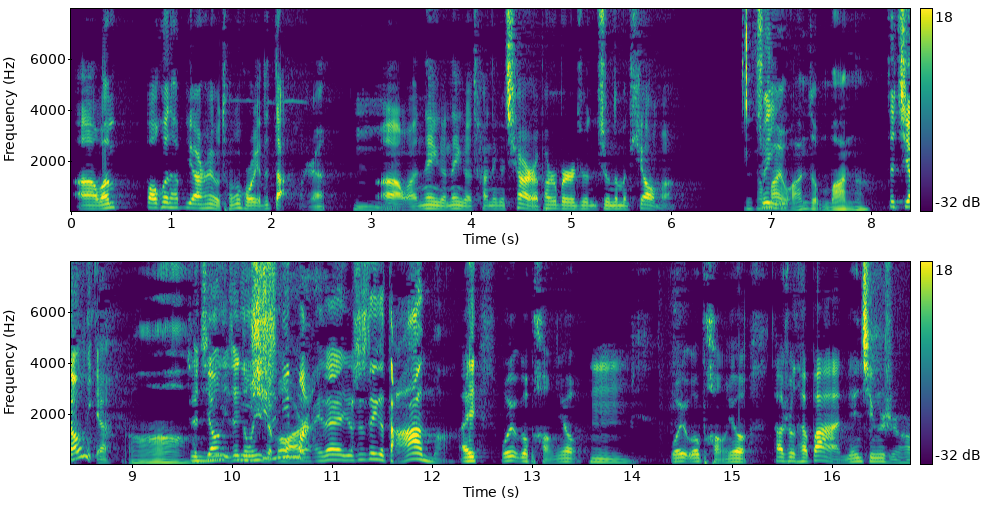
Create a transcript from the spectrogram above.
啊。完，包括它边上有同伙给它挡着嗯啊。完，那个那个它那个欠儿啊，嘣儿嘣儿就就那么跳嘛。那他卖完怎么办呢？他教你啊，啊，他教你这东西怎么买的就是这个答案嘛。哎，我有个朋友，嗯我有个朋友，他说他爸年轻时候，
